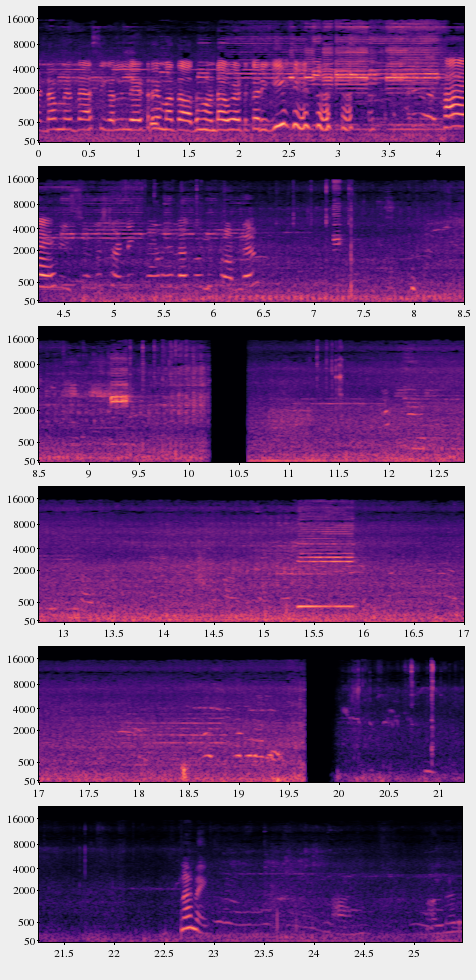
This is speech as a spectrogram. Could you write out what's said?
मैडम मैं बेसी गल लेट रे मत आधा घंटा वेट करेगी हाय मिसअंडरस्टैंडिंग कौन है कोई प्रॉब्लम ना नहीं अंदर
